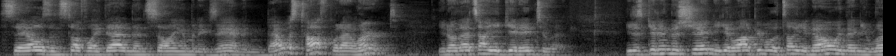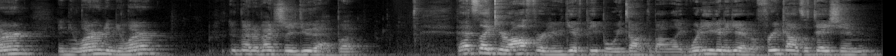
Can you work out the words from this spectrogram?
sales and stuff like that, and then selling them an exam. And that was tough, but I learned. You know, that's how you get into it. You just get in this shit, and you get a lot of people to tell you no, and then you learn and you learn and you learn, and then eventually you do that. But that's like your offer you give people. We talked about like, what are you going to give? A free consultation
